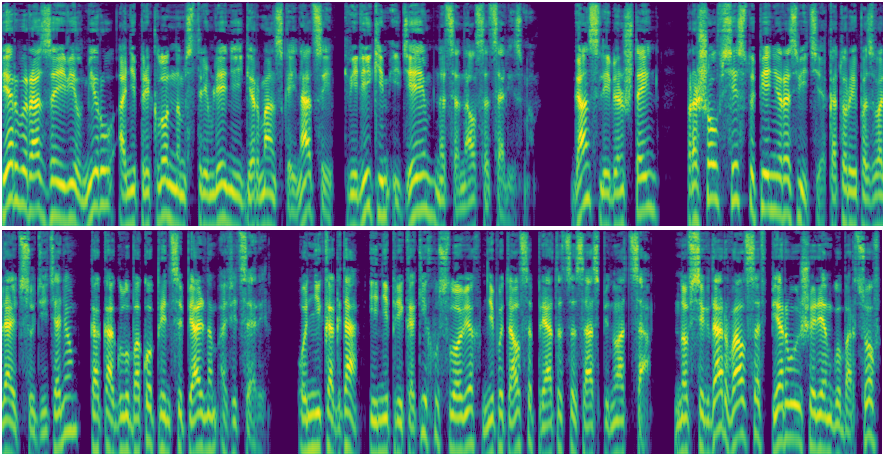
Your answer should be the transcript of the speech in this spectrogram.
первый раз заявил миру о непреклонном стремлении германской нации к великим идеям национал-социализма. Ганс Либенштейн прошел все ступени развития, которые позволяют судить о нем как о глубоко принципиальном офицере. Он никогда и ни при каких условиях не пытался прятаться за спину отца, но всегда рвался в первую шеренгу борцов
